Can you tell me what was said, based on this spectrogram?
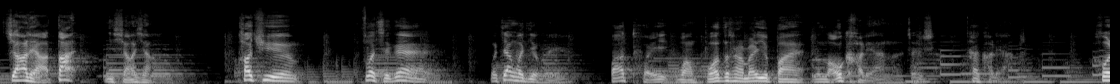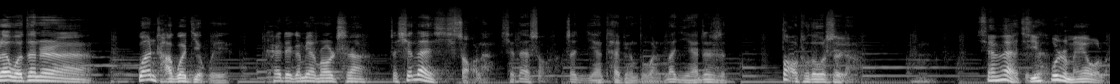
加俩蛋，你想想，他去做乞丐，我见过几回，把腿往脖子上面一搬，老可怜了，真是太可怜了。后来我在那儿观察过几回，开这个面包车，这现在少了，现在少了，这几年太平多了，那几年真是到处都是的。嗯，现在几乎是没有了。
